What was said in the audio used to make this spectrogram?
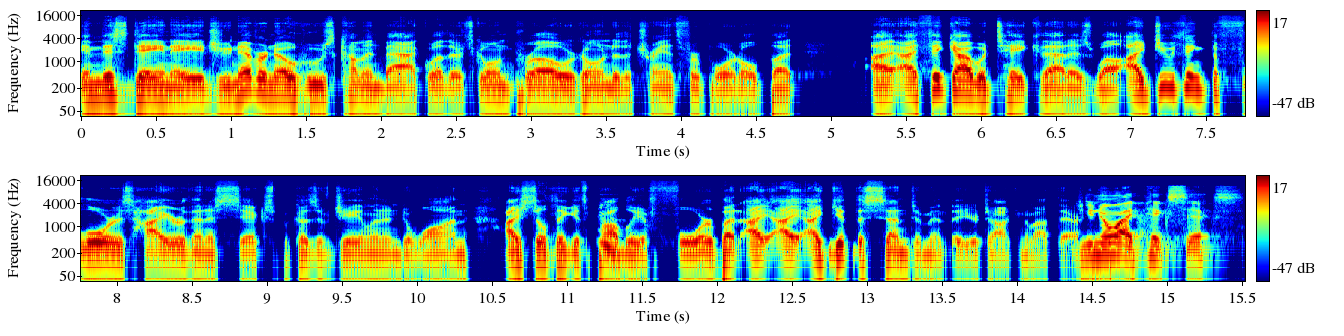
in this day and age, you never know who's coming back, whether it's going pro or going to the transfer portal, but I, I think I would take that as well. I do think the floor is higher than a six because of Jalen and Dajuan. I still think it's hmm. probably a four, but I, I, I get the sentiment that you're talking about there. You know, I pick six.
